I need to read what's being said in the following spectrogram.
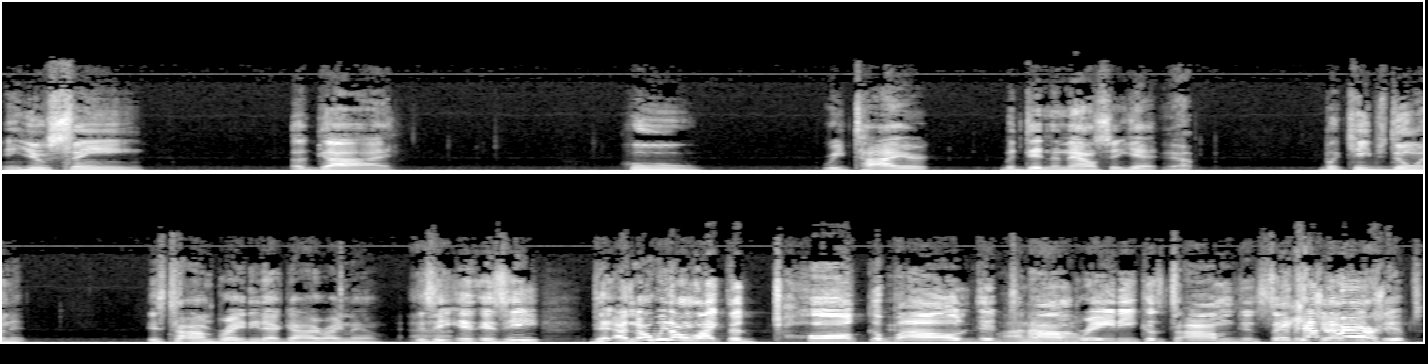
And you've seen a guy who retired but didn't announce it yet. Yep. But keeps doing it. Is Tom Brady that guy right now? Is he is, is he I know we don't like to talk about the Tom Brady because Tom did seven championships.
